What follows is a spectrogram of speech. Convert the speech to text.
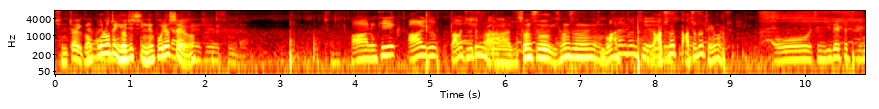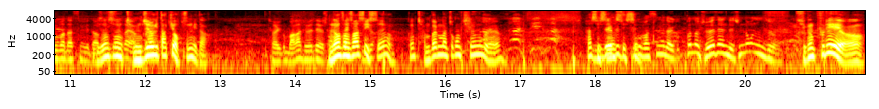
진짜 이건 골로도 이어질 수 있는 볼이었어요. 아 롱킥 아 이거 막아줘야 됩니다. 아 이 선수 이 선수는 좀 뭐 빠른 선수예요. 놔줘도 이 선수. 놔줘도 돼요. 오 지금 2대1 패스 주고받았습니다. 이 선수는 패스가 잠재력이 딱히 없습니다. 자 이거 막아줘야 돼요. 김나원 선수 할 수 있어요. 그냥 잔발만 조금 치는 거예요. 할 수 있어요. 할 수 있어요. 주고 받습니다. 이거 끊어줘야 되는데 신동훈 선수. 지금 프리예요.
